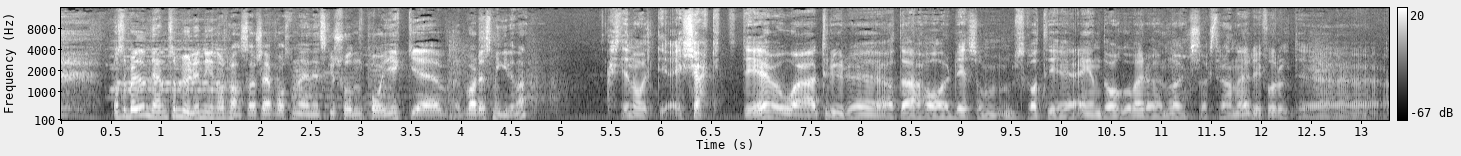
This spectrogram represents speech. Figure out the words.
Og så ble du nevnt som mulig ny norsk landslagssjef også når den diskusjonen pågikk. Eh, Var det smigrende? Det er alltid kjekt, det. Og jeg tror eh, at jeg har det som skal til en dag å være en landslagstrener i forhold til eh,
